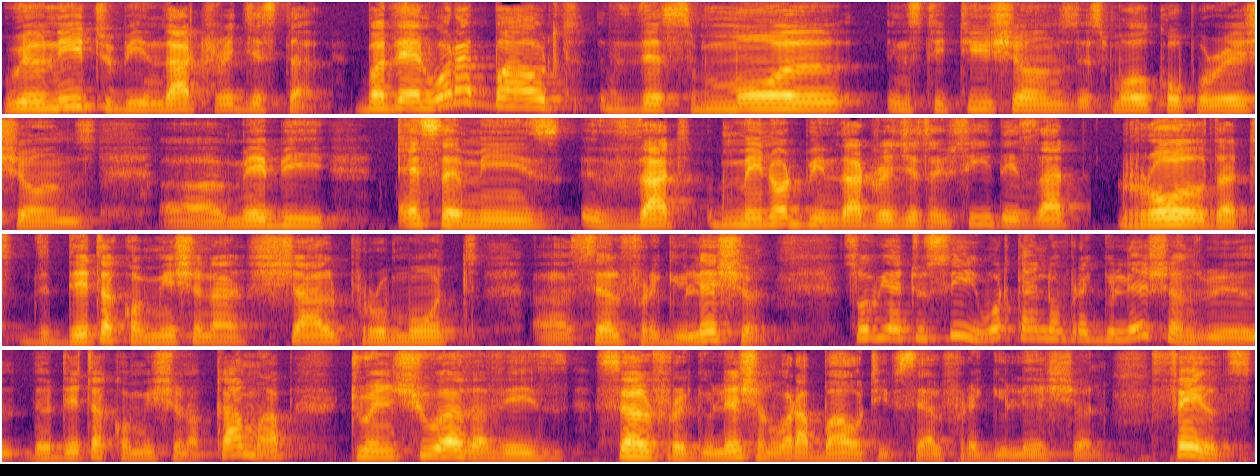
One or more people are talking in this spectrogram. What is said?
will need to be in that register. But then, what about the small institutions, the small corporations, uh, maybe SMEs that may not be in that register. You see, there's that role that the data commissioner shall promote uh, self regulation. So we have to see what kind of regulations will the data commissioner come up to ensure that there is self regulation. What about if self regulation fails?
